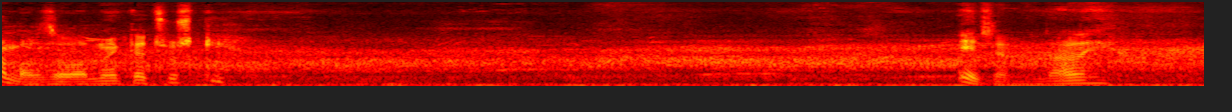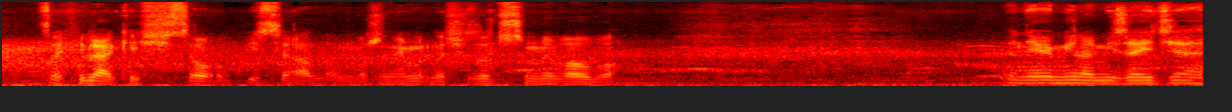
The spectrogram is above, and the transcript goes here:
No, bardzo ładne kaczuszki. Idziemy dalej. Za chwilę jakieś są opisy, ale może nie będę się zatrzymywał, bo nie wiem ile mi zejdzie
